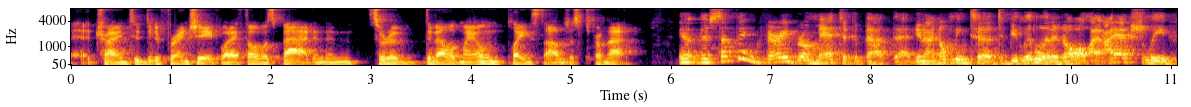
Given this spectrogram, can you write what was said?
uh, trying to differentiate what I thought was bad, and then sort of develop my own playing style just from that. You know, there's something very romantic about that. You know, I don't mean to, to belittle it at all. I, I actually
